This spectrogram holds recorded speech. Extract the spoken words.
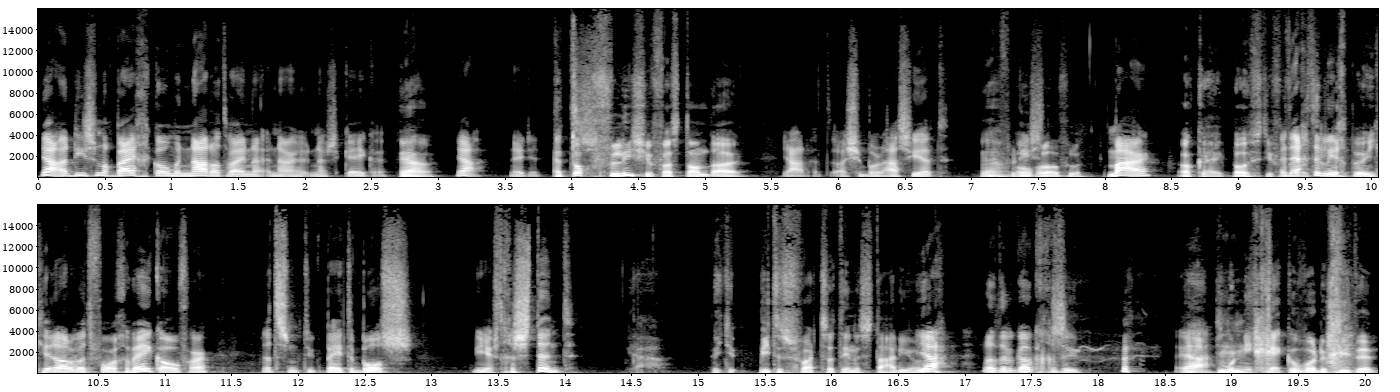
Ja, die is er nog bijgekomen nadat wij na- naar, naar ze keken. Ja. Ja, nee, dit, En toch verlies je van Standaard. Ja, dat, als je Bolasie hebt. Ja, ongelooflijk. Maar Oké, positief. het echte lichtpuntje, daar hadden we het vorige week over. Dat is natuurlijk Peter Bos. Die heeft gestunt. Weet je, Pieter Zwart zat in een stadion. Ja, dat heb ik ook gezien. Ja. Het moet niet gekker worden, Pieter.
